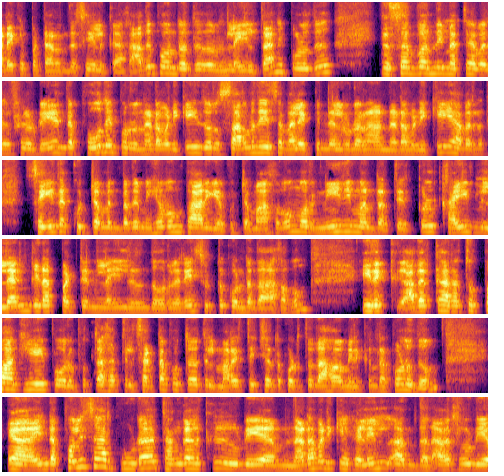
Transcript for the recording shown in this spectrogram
அடைக்கப்பட்டார் அந்த செயலுக்காக. அது போன்ற நிலையில் தான் இப்பொழுது இந்த செவ்வந்தி மற்றவர்களுடைய இந்த போதைப்பொருள் நடவடிக்கை இது ஒரு சர்வதேச வலைப்பின்னலுடனான நடவடிக்கை. அவர் செய்த குற்றம் என்பது மிகவும் பாரிய குற்றமாகவும் ஒரு நீதிமன்றத்திற்குள் கை விலங்கிடப்பட்ட நிலையில் இருந்த ஒருவரை சுட்டுக் கொண்டதாகவும் இதுக்கு அதற்கான துப்பாக்கியை இப்போ ஒரு புத்தகத்தில் சட்ட புத்தகத்தில் மறைத்து சென்று கொடுத்ததாகவும் இருக்கின்ற பொழுதும் அஹ், இந்த போலீசார் கூட தங்களுக்கு உடைய நடவடிக்கைகளில் அந்த அவர்களுடைய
